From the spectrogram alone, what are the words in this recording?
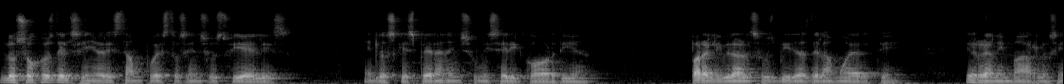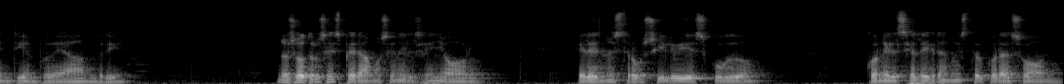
Los ojos del Señor están puestos en sus fieles, en los que esperan en su misericordia, para librar sus vidas de la muerte y reanimarlos en tiempo de hambre. Nosotros esperamos en el Señor, Él es nuestro auxilio y escudo, con Él se alegra nuestro corazón,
